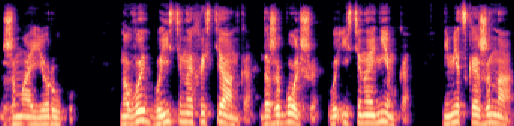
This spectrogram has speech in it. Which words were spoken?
сжимая ее руку. Но вы, вы истинная христианка, даже больше, вы истинная немка, немецкая жена,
